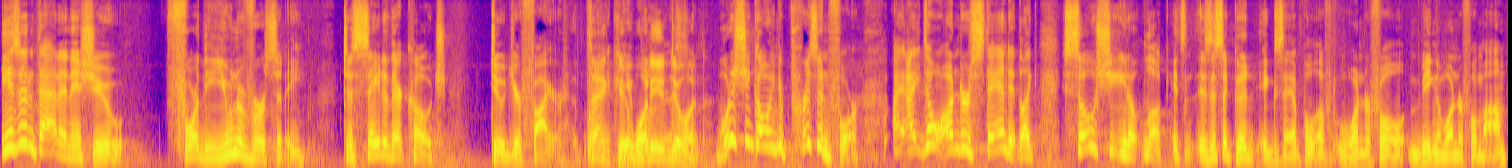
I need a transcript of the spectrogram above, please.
isn't that an issue for the university to say to their coach, dude, you're fired? Thank you. What are you this." doing? What is she going to prison for? I, I don't understand it. Like, so she, you know, look, it's, is this a good example of wonderful, being a wonderful mom?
